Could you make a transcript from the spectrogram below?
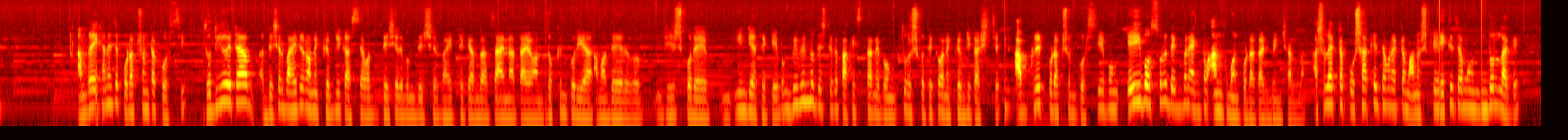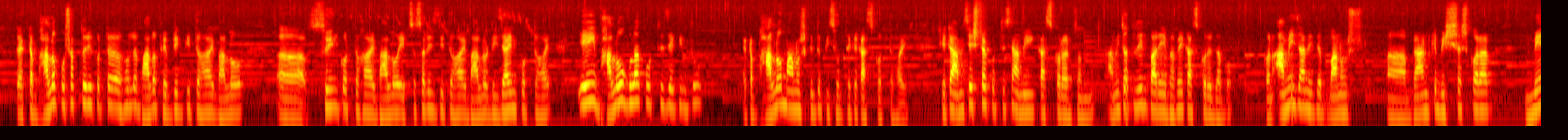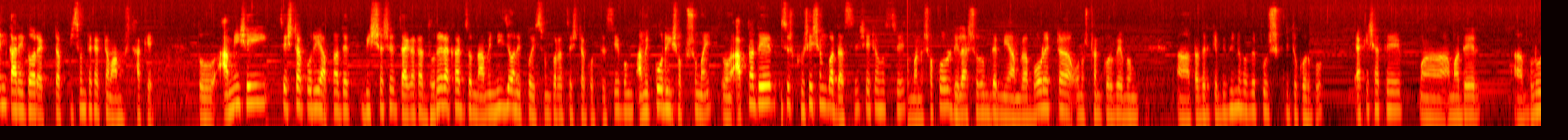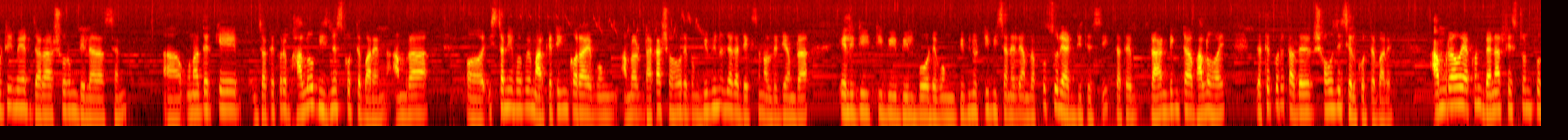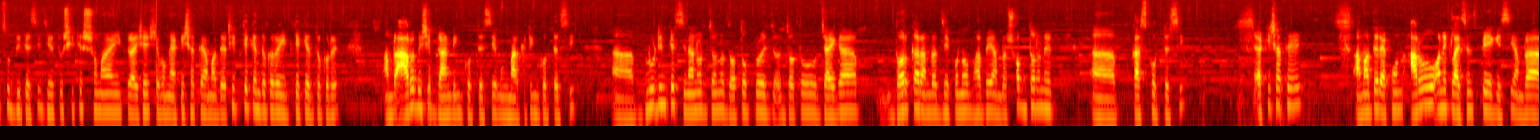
আমরা এখানে যে প্রোডাকশনটা করছি, যদিও এটা দেশের বাইরের অনেক ফেব্রিক আসছে আমাদের দেশের এবং দেশের বাইরে থেকে আমরা চায়না, তাইওয়ান, দক্ষিণ কোরিয়া, আমাদের বিশেষ করে ইন্ডিয়া থেকে এবং বিভিন্ন দেশ থেকে পাকিস্তান এবং তুরস্ক থেকে অনেক ফেব্রিক আসছে। আপগ্রেড প্রোডাকশন করছি এবং এই বছরে দেখবেন একদম আনকমন প্রোডাক্ট আসবে ইনশাল্লাহ আসলে একটা পোশাকে যেমন একটা মানুষকে দেখতে যেমন সুন্দর লাগে, তো একটা ভালো পোশাক তৈরি করতে হলে ভালো ফেব্রিক দিতে হয়, ভালো সুইং করতে হয়, ভালো এক্সেসরিজ দিতে হয়, ভালো ডিজাইন করতে হয়। এই ভালোগুলা করতে যে কিন্তু একটা ভালো মানুষ কিন্তু পিছন থেকে কাজ করতে হয়। সেটা আমি চেষ্টা করতেছি আমি কাজ করার জন্য। আমি যতদিন পারি এইভাবেই কাজ করে যাব। কারণ আমি জানি যে মানুষ ব্র্যান্ডকে বিশ্বাস করার মেন কারিগর একটা পিছন থেকে একটা মানুষ থাকে। তো আমি সেই চেষ্টা করি আপনাদের বিশ্বাসের জায়গাটা ধরে রাখার জন্য আমি নিজে অনেক পরিশ্রম করার চেষ্টা করতেছি এবং আমি করি সব সময় এবং আপনাদের কিছু খুশি সংবাদ আছে, সেটা হচ্ছে মানে সকল ডিলার শোরুমদের নিয়ে আমরা বড় একটা অনুষ্ঠান করব এবং তাদেরকে বিভিন্নভাবে পুরস্কৃত করব। একই সাথে আমাদের ব্লু ড্রিমের যারা শোরুম ডিলার আছেন ওনাদেরকে যাতে করে ভালো বিজনেস করতে পারেন, আমরা স্থানীয়ভাবে মার্কেটিং করা এবং আমরা ঢাকা শহর এবং বিভিন্ন জায়গায় দেখছেন অলরেডি আমরা এলইডি টিভি বিলবোর্ড এবং বিভিন্ন টিভি চ্যানেলে আমরা প্রচুর অ্যাড দিতেছি, যাতে ব্র্যান্ডিংটা ভালো হয়, যাতে করে তাদের সহজেই সেল করতে পারে। আমরাও এখন ব্যানার ফেস্টুন প্রচুর দিতেছি, যেহেতু শীতের সময় প্রায় শেষ এবং একই সাথে আমাদের শীতকে কেন্দ্র করে, ঈদকে কেন্দ্র করে আমরা আরও বেশি ব্র্যান্ডিং করতেছি এবং মার্কেটিং করতেছি। ব্লু ডিমকে চেনানোর জন্য যত প্রয়োজন যত জায়গা দরকার আমরা যে কোনোভাবে আমরা সব ধরনের কাজ করতেছি। একই সাথে আমাদের এখন আরও অনেক লাইসেন্স পেয়ে গেছি। আমরা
